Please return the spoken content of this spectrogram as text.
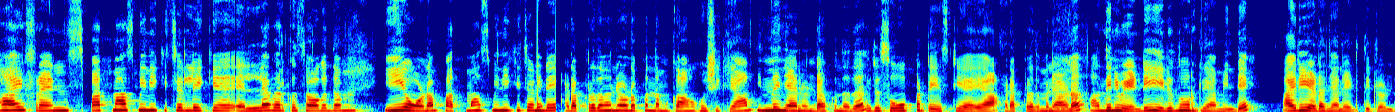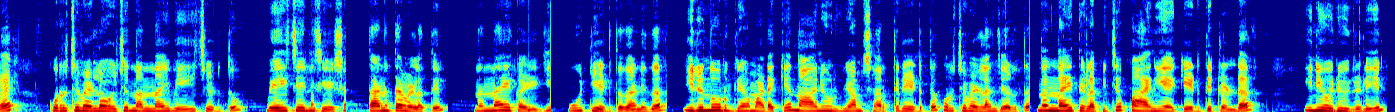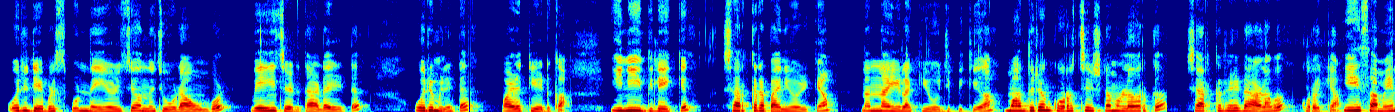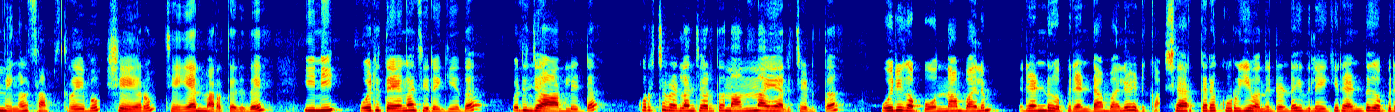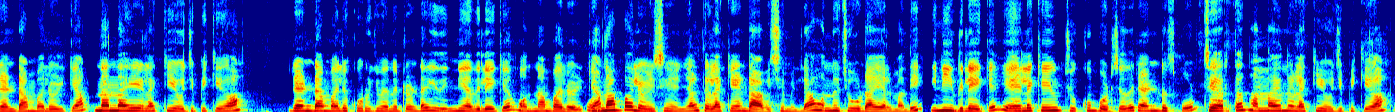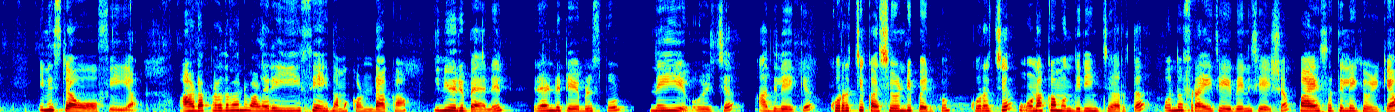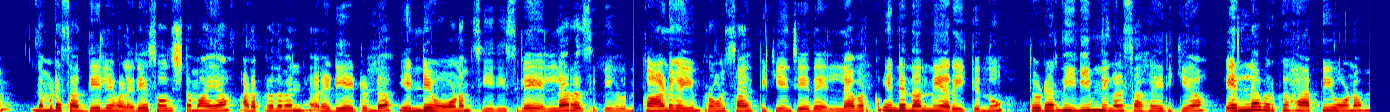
Hi friends Padmas mini കിച്ചണിലേക്ക് എല്ലാവർക്കും സ്വാഗതം. ഈ ഓണം പത്മാസ് മിനി കിച്ചണിന്റെ അടപ്രഥമനോടൊപ്പം നമുക്ക് ആഘോഷിക്കാം. ഇന്ന് ഞാൻ ഉണ്ടാക്കുന്നത് ഒരു സൂപ്പർ ടേസ്റ്റി ടേസ്റ്റിയായ അടപ്രഥമനാണ്. അതിനുവേണ്ടി ഇരുന്നൂറ് ഗ്രാമിന്റെ അരിയട ഞാൻ എടുത്തിട്ടുണ്ട്. കുറച്ച് വെള്ളം ഒഴിച്ച് നന്നായി വേവിച്ചെടുത്തു. വേവിച്ചതിന് ശേഷം തണുത്ത വെള്ളത്തിൽ നന്നായി കഴുകി ഊറ്റിയെടുത്തതാണിത്. ഇരുന്നൂറ് ഗ്രാം അടയ്ക്ക് നാനൂറ് ഗ്രാം ശർക്കര എടുത്ത് കുറച്ച് വെള്ളം ചേർത്ത് നന്നായി തിളപ്പിച്ച് പാനിയാക്കി എടുത്തിട്ടുണ്ട്. ഇനി ഒരു ഉരുളിയിൽ ഒരു ടേബിൾ സ്പൂൺ നെയ്യൊഴിച്ച് ഒന്ന് ചൂടാവുമ്പോൾ വേവിച്ചെടുത്ത് അടയിട്ട് ഒരു മിനിറ്റ് വഴറ്റിയെടുക്കാം. ഇനി ഇതിലേക്ക് ശർക്കര പനി ഒഴിക്കാം. നന്നായി ഇളക്കി യോജിപ്പിക്കുക. മധുരം കുറച്ച് ഇഷ്ടമുള്ളവർക്ക് ശർക്കരയുടെ അളവ് കുറയ്ക്കാം. ഈ സമയം നിങ്ങൾ സബ്സ്ക്രൈബും ഷെയറും ചെയ്യാൻ മറക്കരുത്. ഇനി ഒരു തേങ്ങ ചിരകിയത് ഒരു ജാറിലിട്ട് കുറച്ച് വെള്ളം ചേർത്ത് നന്നായി അരച്ചെടുത്ത് ഒരു കപ്പ് ഒന്നാം പാലും രണ്ട് കപ്പ് രണ്ടാം പാലും എടുക്കാം. ശർക്കര കുറുകി വന്നിട്ടുണ്ട്. ഇതിലേക്ക് രണ്ട് കപ്പ് രണ്ടാം പാൽ ഒഴിക്കാം. നന്നായി ഇളക്കി യോജിപ്പിക്കുക. രണ്ടാം പാൽ കുറുകി വന്നിട്ടുണ്ട്. ഇനി അതിലേക്ക് ഒന്നാം പാൽ ഒഴിക്കാം. ഒന്നാം പാൽ ഒഴിച്ചു കഴിഞ്ഞാൽ തിളക്കേണ്ട ആവശ്യമില്ല. ഒന്ന് ചൂടായാൽ മതി. ഇനി ഇതിലേക്ക് ഏലക്കയും ചുക്കും പൊടിച്ചത് രണ്ട് സ്പൂൺ ചേർത്ത് നന്നായി ഇളക്കി യോജിപ്പിക്കുക. ഇനി സ്റ്റവ് ഓഫ് ചെയ്യാം. അടപ്രഥമൻ വളരെ ഈസിയായി നമുക്ക് ഉണ്ടാക്കാം. ഇനി ഒരു പാനിൽ രണ്ട് ടേബിൾ സ്പൂൺ നെയ്യ് ഒഴിച്ച് അതിലേക്ക് കുറച്ച് കശുവണ്ടി പരിപ്പും കുറച്ച് ഉണക്കമുന്തിരിയും ചേർത്ത് ഒന്ന് ഫ്രൈ ചെയ്തതിന് ശേഷം പായസത്തിലേക്ക് ഒഴിക്കാം. നമ്മുടെ സദ്യയിലെ വളരെ സ്വാദിഷ്ടമായ അടപ്രഥമൻ റെഡിയായിട്ടുണ്ട് എന്റെ ഓണം സീരീസിലെ എല്ലാ റെസിപ്പികളും കാണുകയും പ്രോത്സാഹിപ്പിക്കുകയും ചെയ്ത എല്ലാവർക്കും എന്റെ നന്ദി അറിയിക്കുന്നു. തുടർന്ന് ഇനിയും നിങ്ങൾ സഹകരിക്കുക. എല്ലാവർക്കും ഹാപ്പി ഓണം.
